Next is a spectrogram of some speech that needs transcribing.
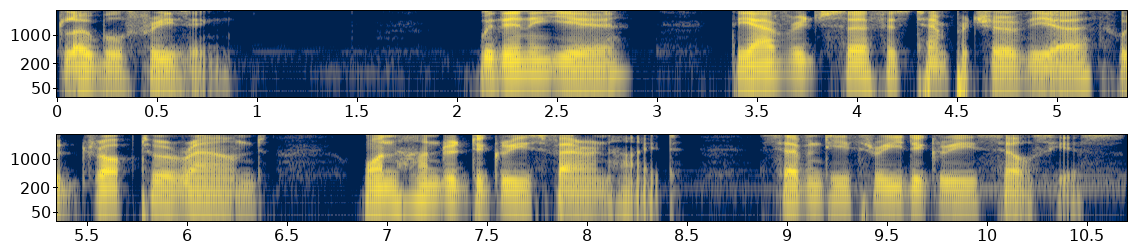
Global freezing. Within a year, the average surface temperature of the Earth would drop to around 100 degrees Fahrenheit, 73 degrees Celsius.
